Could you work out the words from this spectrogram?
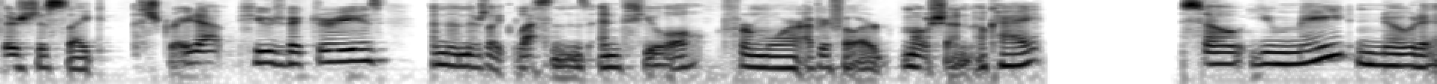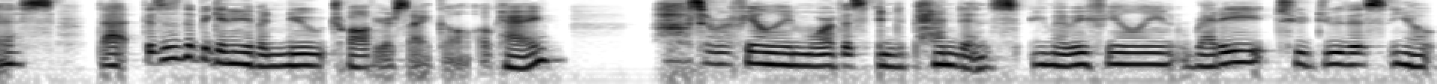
There's just like straight up huge victories. And then there's like lessons and fuel for more of your forward motion, okay? So you may notice that this is the beginning of a new 12 year cycle, okay? So we're feeling more of this independence. You may be feeling ready to do this, you know,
